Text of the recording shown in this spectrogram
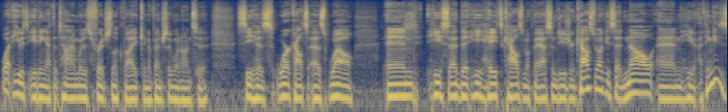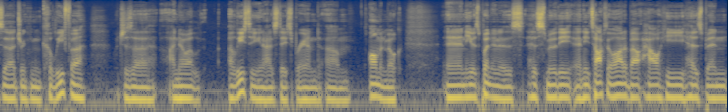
what he was eating at the time, what his fridge looked like, and eventually went on to see his workouts as well. And he said that he hates cow's milk. They asked him, "Do you drink cow's milk?" He said no, and he I think he's uh, drinking Califia, which is a I know at, least a United States brand um, almond milk and he was putting in his his smoothie and he talked a lot about how he has been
